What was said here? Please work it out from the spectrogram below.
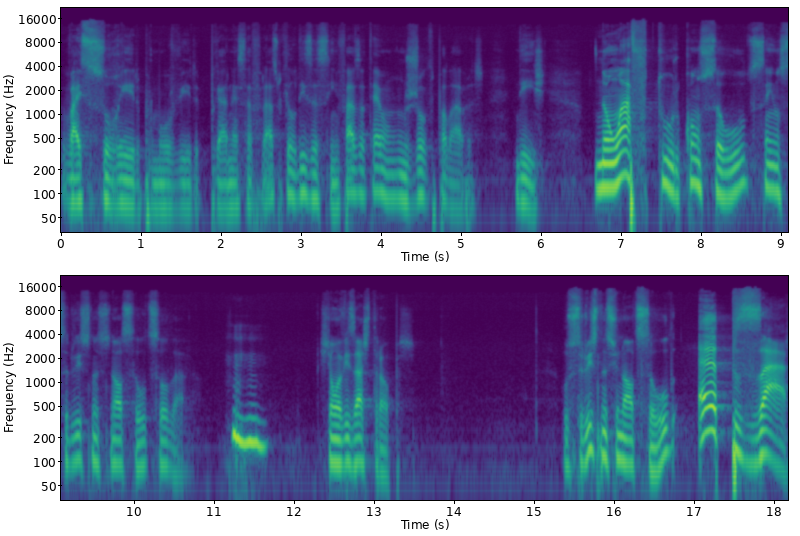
vai-se sorrir por me ouvir pegar nessa frase, porque ele diz assim, faz até um jogo de palavras. Diz, não há futuro com saúde sem um Serviço Nacional de Saúde saudável. Uhum. Estão a avisar as tropas. O Serviço Nacional de Saúde apesar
